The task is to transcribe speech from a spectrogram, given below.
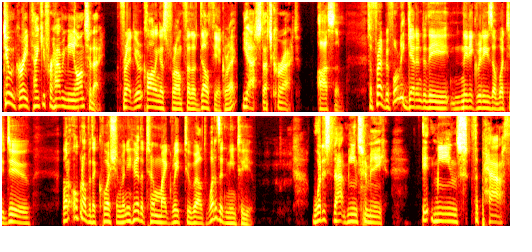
Doing great. Thank you for having me on today. Fred, you're calling us from Philadelphia, correct? Yes, that's correct. Awesome. So, Fred, before we get into the nitty gritties of what you do, I want to open up with a question. When you hear the term migrate to wealth, what does it mean to you? What does that mean to me? It means the path,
